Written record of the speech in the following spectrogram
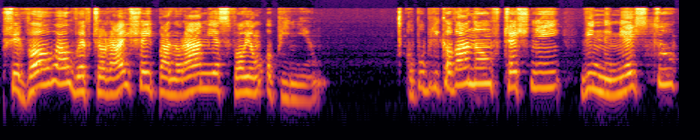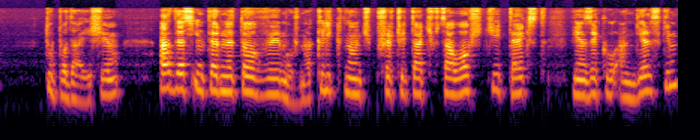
przywołał we wczorajszej panoramie swoją opinię. Opublikowaną wcześniej w innym miejscu, tu podaje się adres internetowy, można kliknąć, przeczytać w całości tekst w języku angielskim,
